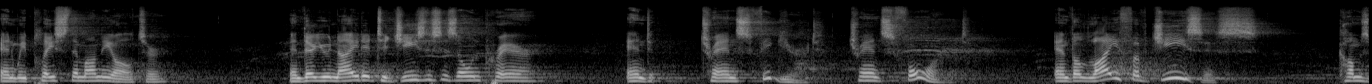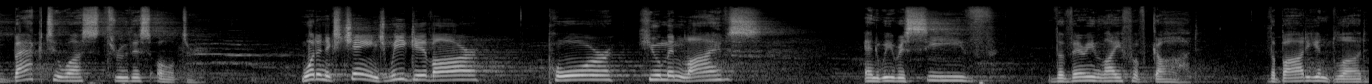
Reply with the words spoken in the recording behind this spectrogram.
and we place them on the altar. And they're united to Jesus' own prayer and transfigured, transformed. And the life of Jesus comes back to us through this altar. What an exchange! We give our poor human lives and we receive the very life of God, the body and blood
